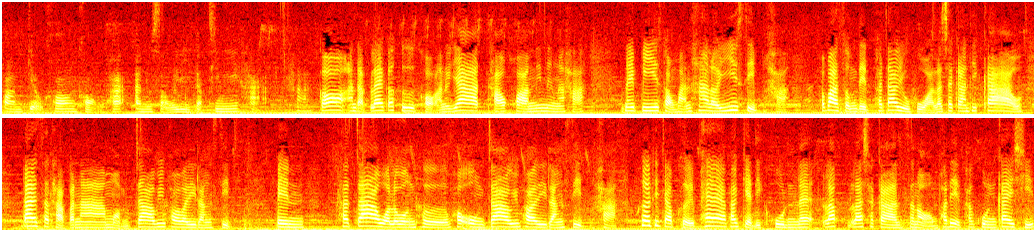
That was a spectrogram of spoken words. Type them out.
ความเกี่ยวข้องของพระอนุสาวรีย์กับที่นี่ค่ะ ค่ะก็อันดับแรกก็คือขออนุญาตเท้าความนิดนึงนะคะ ในปี 2520 ค่ะ พระบาทสมเด็จพระเจ้าอยู่หัวรัชกาลที่ 9 ได้สถาปนาหม่อมเจ้าวิภาวดีรังสิตเป็น พระเจ้าวรวงเธอ พระองค์เจ้าวิภาวดีรังสิตค่ะ เพื่อที่จะเผยแพร่พระเกียรติคุณ และรับราชการสนองพระเดชพระคุณใกล้ชิด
